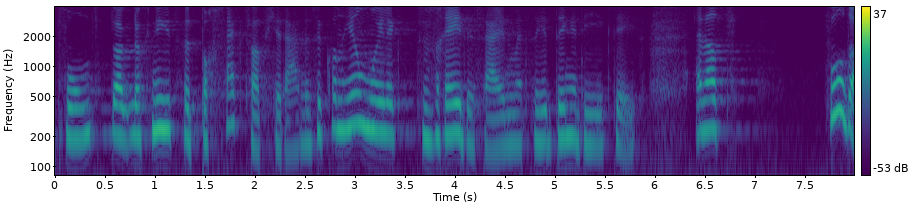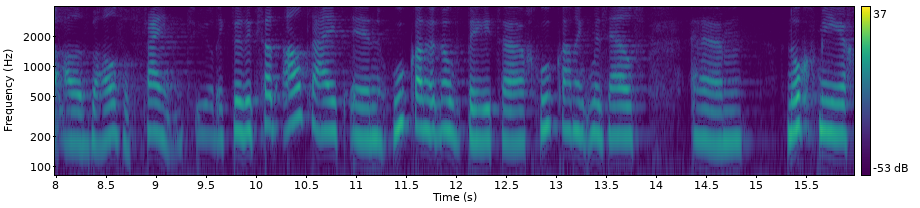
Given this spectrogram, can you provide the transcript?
vond dat ik nog niet het perfect had gedaan. Dus ik kon heel moeilijk tevreden zijn met de dingen die ik deed. En dat voelde alles behalve fijn natuurlijk. Dus ik zat altijd in hoe kan het nog beter? Hoe kan ik mezelf um, nog meer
